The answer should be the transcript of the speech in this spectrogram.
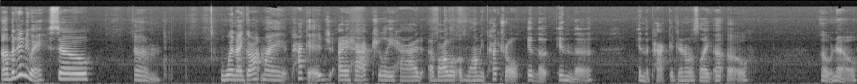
Uh, but anyway, so um, when I got my package, I actually had a bottle of Lamy Petrol in the in the in the package, and I was like, uh oh, oh no.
